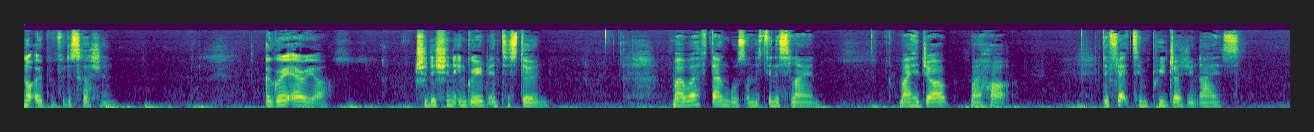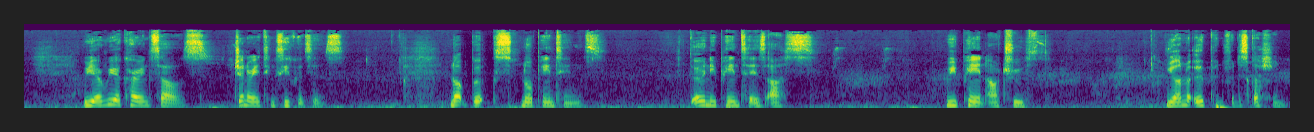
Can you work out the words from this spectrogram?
not open for discussion. A grey area, tradition engraved into stone. My worth dangles on the thinnest line. My hijab, my heart, deflecting prejudging eyes. We are reoccurring cells, generating sequences. Not books nor paintings. The only painter is us. We paint our truth. We are not open for discussion.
